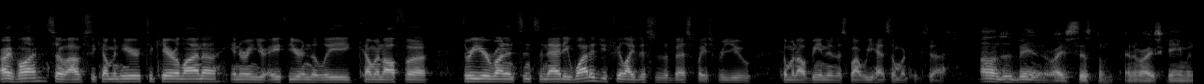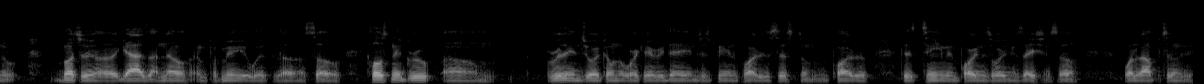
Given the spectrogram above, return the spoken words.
All right, Vonn. So obviously coming here to Carolina, entering your eighth year in the league, coming off a three-year run in Cincinnati. Why did you feel like this was the best place for you coming off being in a spot where you had so much success? Um, just being in the right system and the right scheme and a bunch of uh, guys I know and familiar with. Uh, so close knit group. Um, really enjoy coming to work every day and just being a part of the system, and part of this team, and part of this organization. So what an opportunity.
